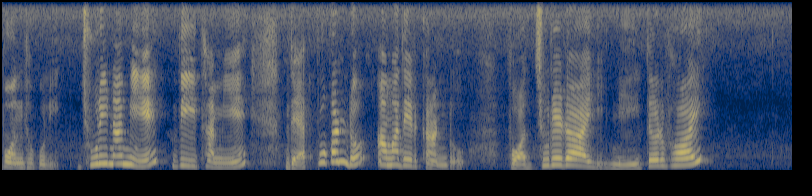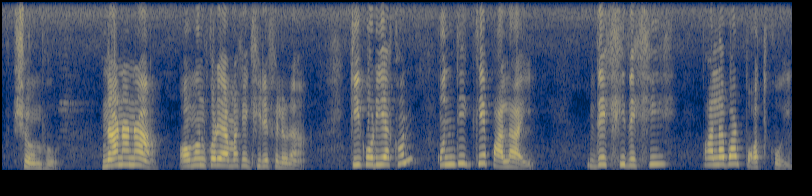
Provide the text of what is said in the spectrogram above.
বন্ধ করি। ঝুড়ি নামিয়ে, দিই থামিয়ে দেখ প্রকাণ্ড, আমাদের কাণ্ড। পথ জুড়ে রয়, নেই তোর ভয়? শম্ভু, না না না, অমন করে আমাকে ঘিরে ফেলো না। কি করি এখন? কোন দিক দিয়ে পালাই? দেখি দেখি, পালাবার পথ কই?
